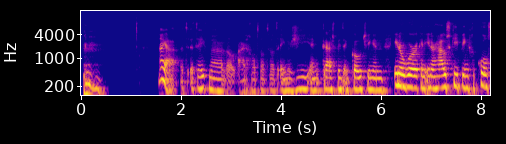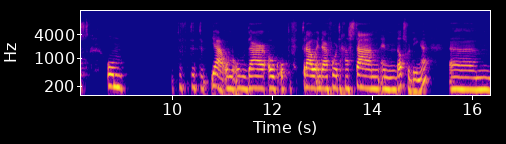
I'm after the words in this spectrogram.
nou ja, het, het heeft me wel aardig wat, wat, wat energie en kruispunt en coaching en inner work en inner housekeeping gekost om, te, ja, om, om daar ook op te vertrouwen en daarvoor te gaan staan en dat soort dingen. Ehm,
